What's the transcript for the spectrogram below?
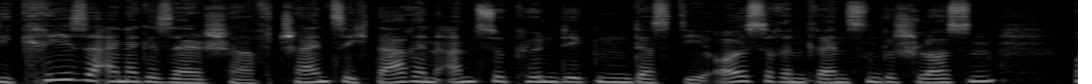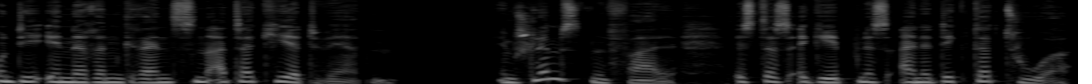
Die Krise einer Gesellschaft scheint sich darin anzukündigen, dass die äußeren Grenzen geschlossen und die inneren Grenzen attackiert werden. Im schlimmsten Fall ist das Ergebnis eine Diktatur.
